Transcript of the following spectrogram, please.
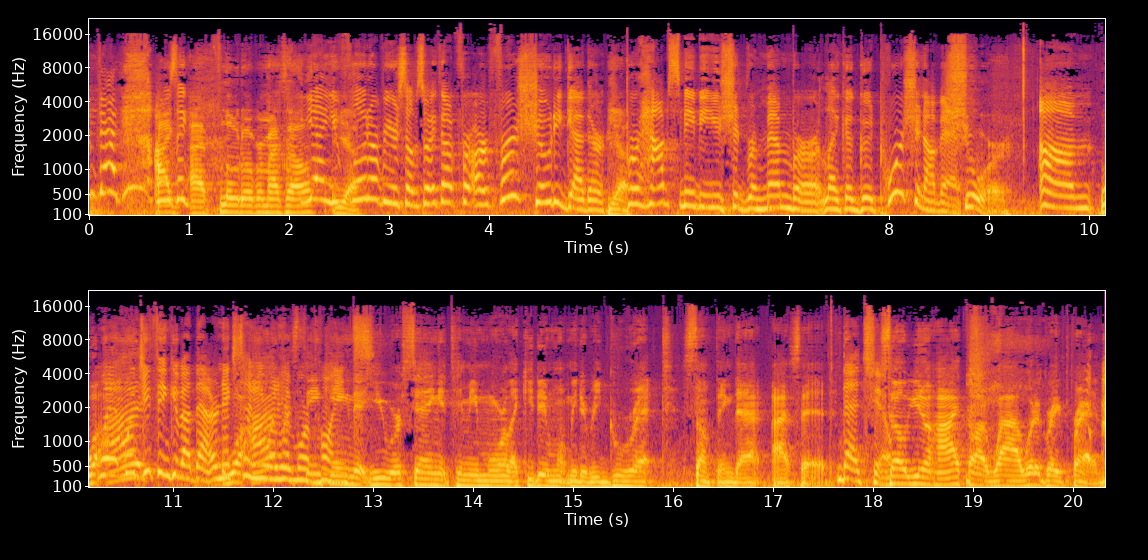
really bad. I was like, I float over myself. Yeah, you float over yourself. So I thought for our first show together, Yeah. perhaps maybe you should remember like a good portion of it. Sure. Um, Well, what, I- what'd you think about that? Or next well, time you I want to have was more thinking points? that you were saying it to me more like you didn't want me to regret something that I said. That too. So you know, I thought, wow, what a great friend.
